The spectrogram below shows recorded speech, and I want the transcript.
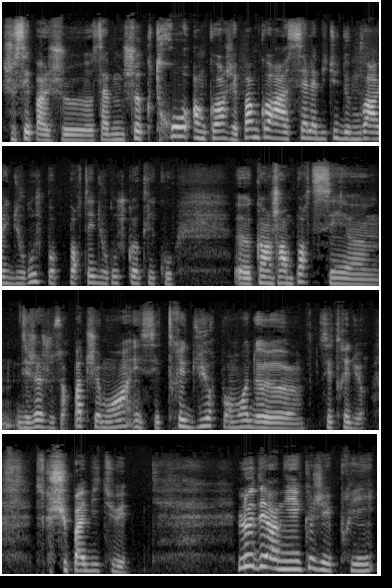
je sais pas, je, ça me choque trop encore. J'ai pas encore assez l'habitude de me voir avec du rouge pour porter du rouge coquelicot. Euh, quand j'en porte, c'est euh, déjà je sors pas de chez moi et c'est très dur pour moi de, c'est très dur parce que je suis pas habituée. Le dernier que j'ai pris,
